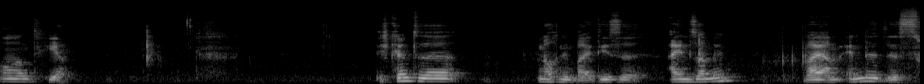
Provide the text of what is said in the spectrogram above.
Und hier. Ich könnte noch nebenbei diese einsammeln, weil am Ende des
